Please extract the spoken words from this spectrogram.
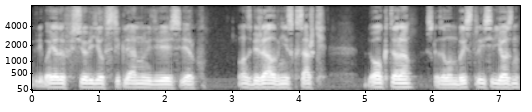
Грибоедов все видел в стеклянную дверь сверху. Он сбежал вниз к Сашке. «Доктора», — сказал он быстро и серьезно.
